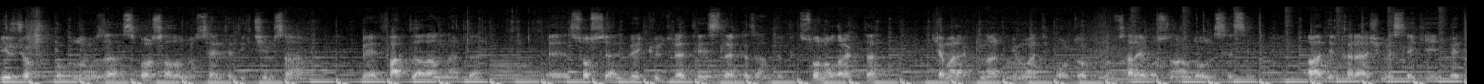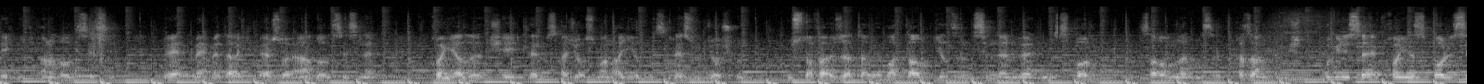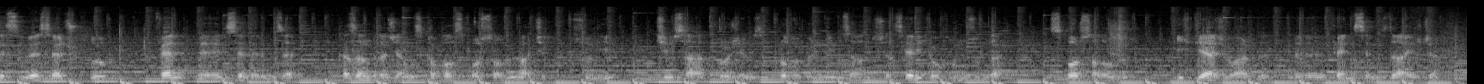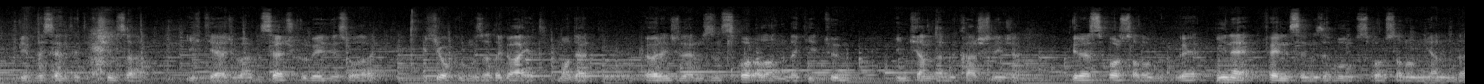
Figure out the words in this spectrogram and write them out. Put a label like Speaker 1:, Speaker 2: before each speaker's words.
Speaker 1: birçok okulumuza spor salonu, sentetik çim saha ve farklı alanlarda e, sosyal ve kültürel tesisler kazandırdık. Son olarak da Kemal Akpınar İmam Hatip Ortaokulu, Saraybosna Anadolu Lisesi, Adil Karahaş Mesleki ve Teknik Anadolu Lisesi ve Mehmet Akif Ersoy Anadolu Lisesi'ne Konyalı şehitlerimiz Hacı Osman Ay Resul Coşkun, Mustafa Özata ve Battal Yıldız'ın isimlerini verdiğimiz spor salonlarımızı kazandırmıştır. Bugün ise Konya Spor Lisesi ve Selçuklu Fen e, liselerimize kazandıracağımız kapalı spor salonu açık suni çim saha projemizin protokolünü imzalayacağız. Her iki okulumuzun da spor salonu ihtiyacı vardı. E, fen lisemizde ayrıca bir de sentetik çim saha ihtiyacı vardı. Selçuklu Belediyesi olarak iki okulumuza da gayet modern öğrencilerimizin spor alanındaki tüm imkanlarını karşılayacak birer spor salonu ve yine fen lisemize bu spor salonunun yanında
